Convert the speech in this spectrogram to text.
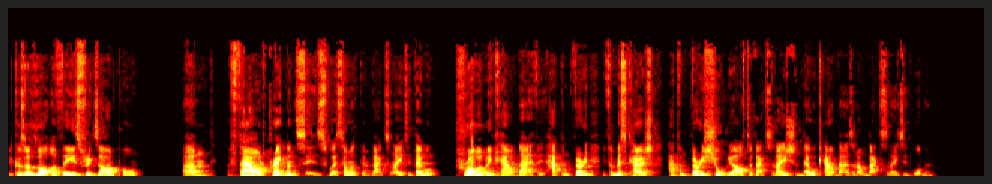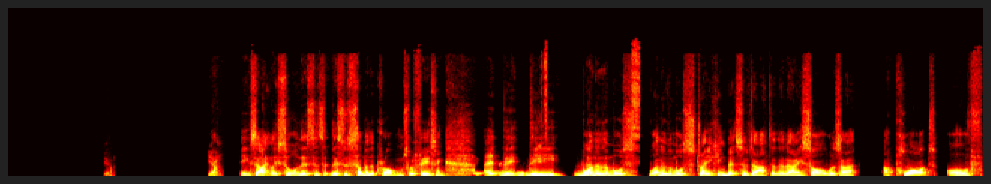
because a lot of these, for example, um, failed pregnancies where someone's been vaccinated, they will probably count that if it happened very if a miscarriage happened very shortly after vaccination, they will count that as an unvaccinated woman. Yeah. Yeah. Exactly. So this is this is some of the problems we're facing. Uh, the the one of the most one of the most striking bits of data that I saw was a a plot of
